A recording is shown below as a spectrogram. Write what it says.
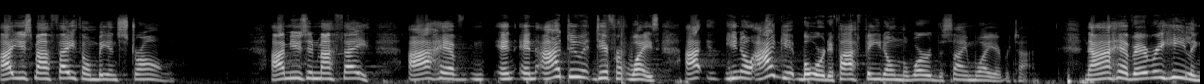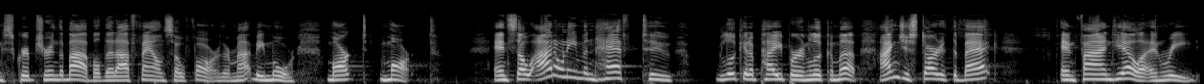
I use my faith on being strong. I'm using my faith. I have, and, and I do it different ways. I, you know, I get bored if I feed on the word the same way every time. Now, I have every healing scripture in the Bible that I've found so far. There might be more marked, marked. And so I don't even have to look at a paper and look them up. I can just start at the back and find yellow and read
